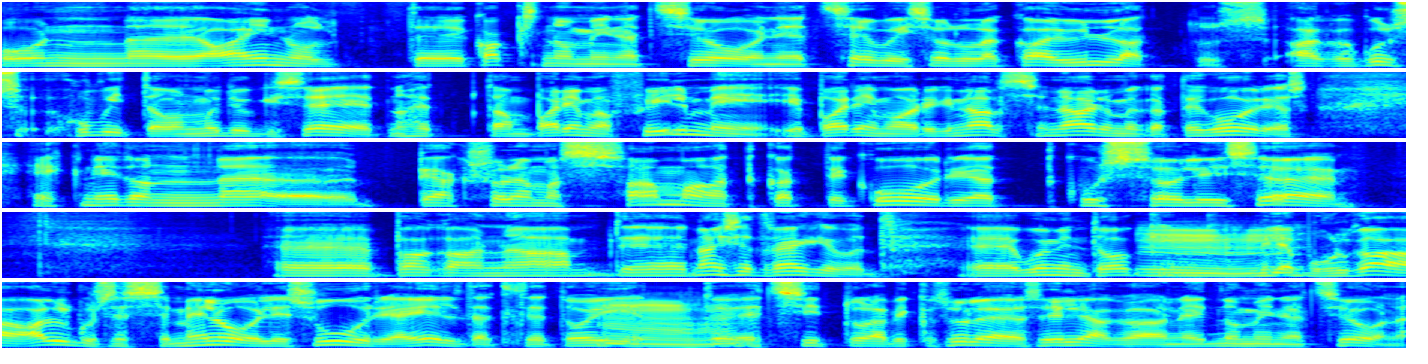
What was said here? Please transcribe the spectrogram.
on ainult kaks nominatsiooni, et see võis olla ka üllatus, aga kus huvitav on muidugi see, et noh, et ta on parima filmi ja parima originaalstsenaariumi kategoorias. Ehk need on, peaks olema samad kategooriad, kus oli see Äh, pagana, naised räägivad, äh, women talking mm, -hmm. mille puhul ka alguses see melu oli suur ja eeldati, et oi mm, -hmm. et, mhm. et siit tuleb ikka süle ja seljaga neid nominatsioone.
